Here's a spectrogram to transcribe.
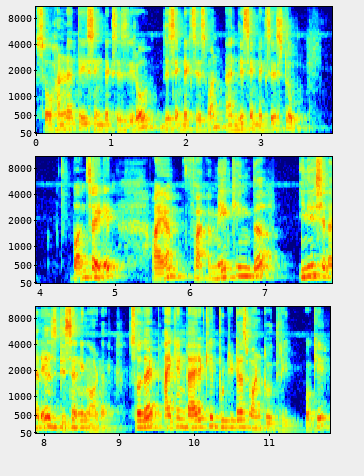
So 103's index is 0 this index is 1 and this index is 2 did, I am making the initial array as descending order so that I can directly put it as 1, 2, 3. Okay.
